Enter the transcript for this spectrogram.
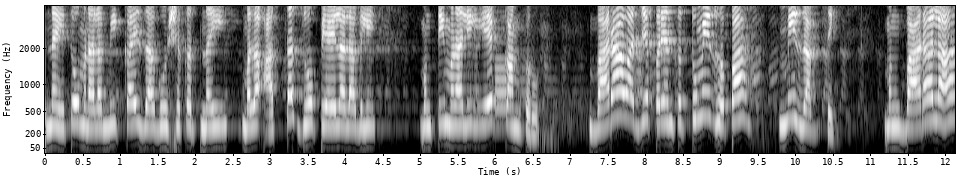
नाही तो म्हणाला मी काय जागू शकत नाही. मला आत्ताच झोप यायला लागली. मग ती म्हणाली एक काम करू. बारा वाजेपर्यंत तुम्ही झोपा मी जागते. मग बाराला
